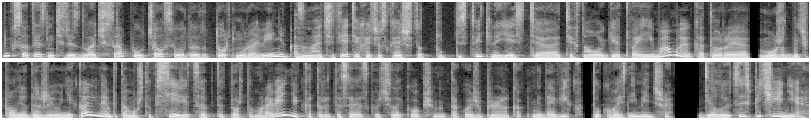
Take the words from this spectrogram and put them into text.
Ну, соответственно, через два часа получался вот этот торт-муравейник. Значит, я тебе хочу сказать, что тут действительно есть э, технология твоей мамы, которая может быть вполне даже и уникальная, потому что все рецепты торта-муравейник, который для советского человека, в общем, такой же примерно, как медовик, только возни меньше, делаются из печенья.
